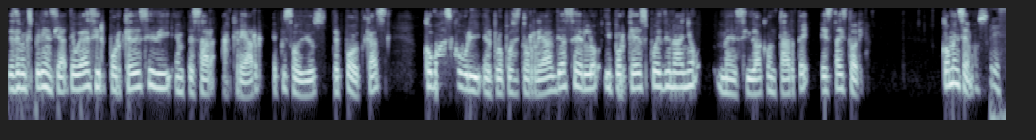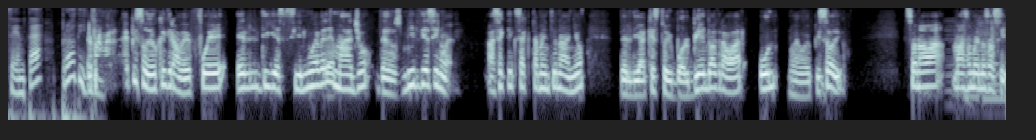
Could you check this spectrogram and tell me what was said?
Desde mi experiencia, te voy a decir por qué decidí empezar a crear episodios de podcast, cómo descubrí el propósito real de hacerlo y por qué después de un año me decido a contarte esta historia. Comencemos. Presenta Prodigy. El primer episodio que grabé fue el 19 de mayo de 2019, hace exactamente un año del día que estoy volviendo a grabar un nuevo episodio. Sonaba más o menos así.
